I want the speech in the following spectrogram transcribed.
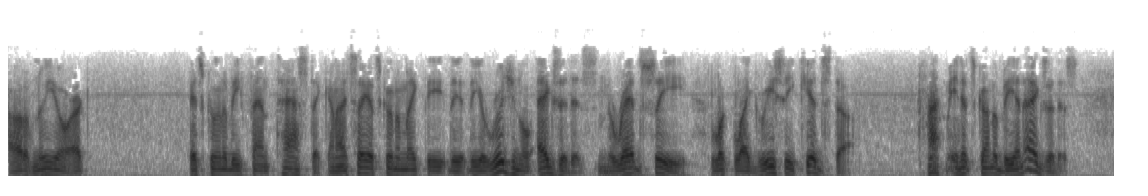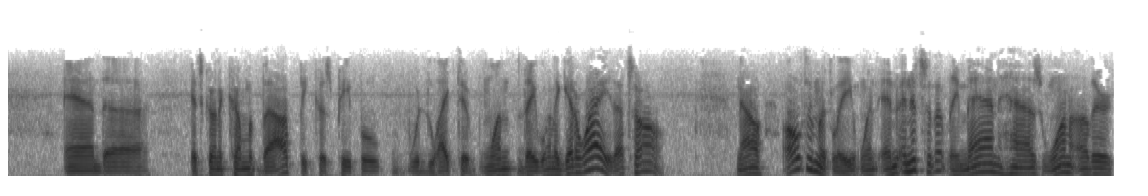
out of New York. It's going to be fantastic. And I say it's going to make the, the, the original exodus in the Red Sea look like greasy kid stuff. I mean, it's going to be an exodus. And, uh, it's going to come about because people would like to one they want to get away. That's all. Now, ultimately, when and, and incidentally, man has one other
